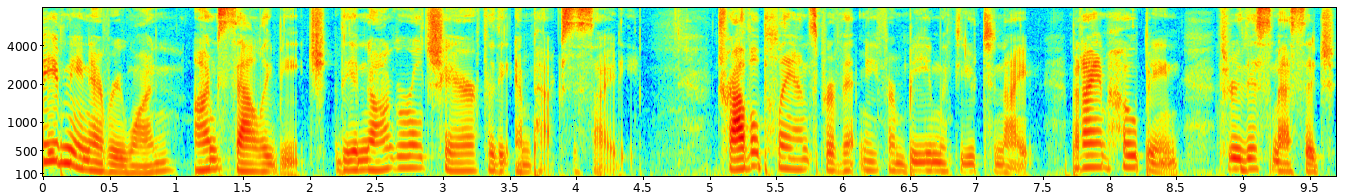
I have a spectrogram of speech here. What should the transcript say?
evening, everyone. I'm Sally Beach, the inaugural chair for the Impact Society. Travel plans prevent me from being with you tonight, but I am hoping through this message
